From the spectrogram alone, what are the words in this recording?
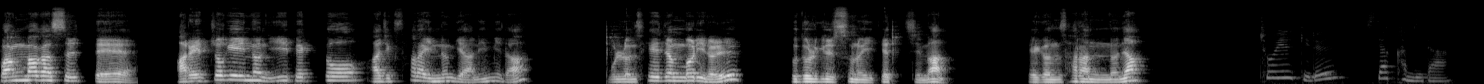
꽉 막았을 때 아래쪽에 있는 이 백도 아직 살아있는 게 아닙니다. 물론 세점머리를 두들길 수는 있겠지만 백은 살았느냐? 초읽기를 시작합니다.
